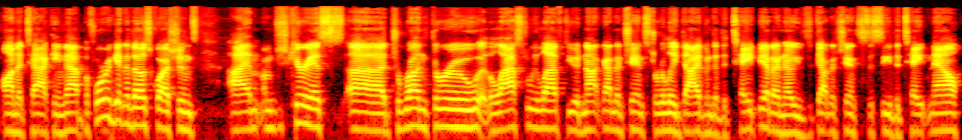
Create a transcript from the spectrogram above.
on attacking that. Before we get into those questions, I'm, I'm just curious uh, to run through the last we left. You had not gotten a chance to really dive into the tape yet. I know you've gotten a chance to see the tape now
